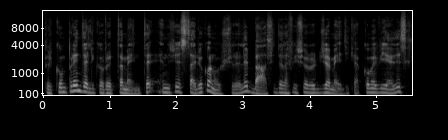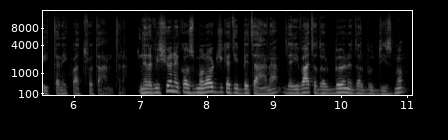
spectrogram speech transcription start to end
Per comprenderli correttamente è necessario conoscere le basi della fisiologia medica, come viene descritta nei quattro tantra. Nella visione cosmologica tibetana, derivata dal Bön e dal buddismo,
